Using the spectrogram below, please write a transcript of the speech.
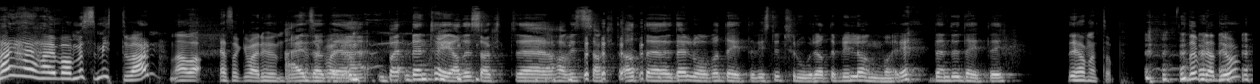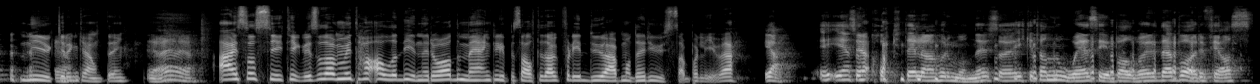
Hei, hei, hei, hva med smittevern? Nei da, jeg skal ikke være hun. Nei, da, det, det, Bent Høie hadde sagt, eh, har visst sagt at eh, det er lov å date hvis du tror at det blir langvarig, den du dater. Ja, nettopp. Det ble det jo. Ni uker Ja. and counting. Ja, ja, ja. Nei, så sykt hyggelig. Så da må vi ta alle dine råd med en klype salt i dag, fordi du er på en måte rusa på livet. Ja. I en sånn Ja. cocktail av hormoner, så ikke ta noe jeg sier på alvor. Det er bare fjas.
